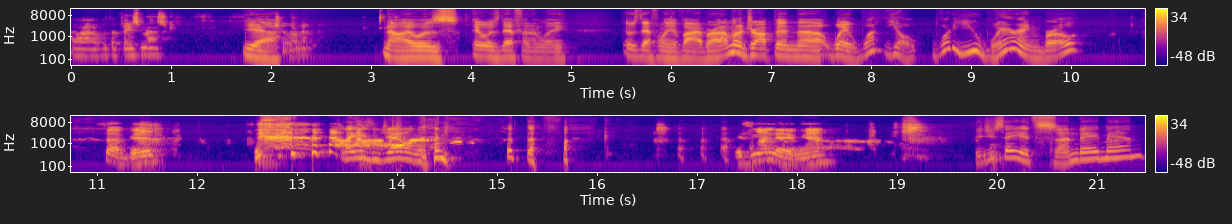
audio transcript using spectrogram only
uh, with the face mask. Yeah. Killing it. No, it was it was definitely it was definitely a vibe. All right, I'm gonna drop in. Uh, wait, what? Yo, what are you wearing, bro? What's up, dude? Ladies and gentlemen, what the fuck? It's Monday, man. Did you say it's Sunday, man?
